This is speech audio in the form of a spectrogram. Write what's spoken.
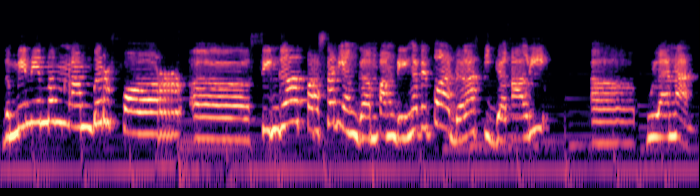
The minimum number for uh, single person yang gampang diingat itu adalah tiga kali uh, bulanan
